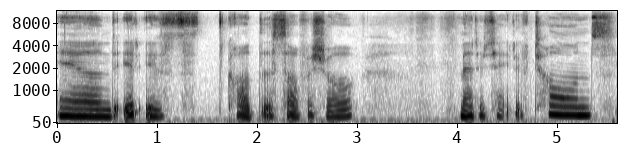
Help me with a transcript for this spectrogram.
and it is called the Self-Assured Meditative Tones.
